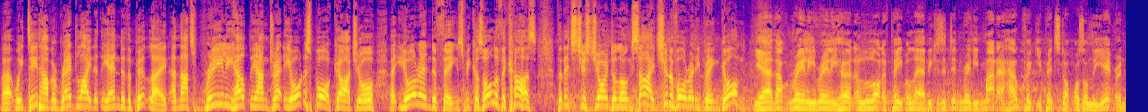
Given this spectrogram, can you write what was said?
Uh, we did have a red light at the end of the pit lane, and that's really helped the Andretti Autosport car, Joe, at your end of things, because all of the cars that it's just joined alongside should have already been gone. Yeah, that really, really hurt a lot of people there because it didn't really matter how quick your pit stop was on the apron.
